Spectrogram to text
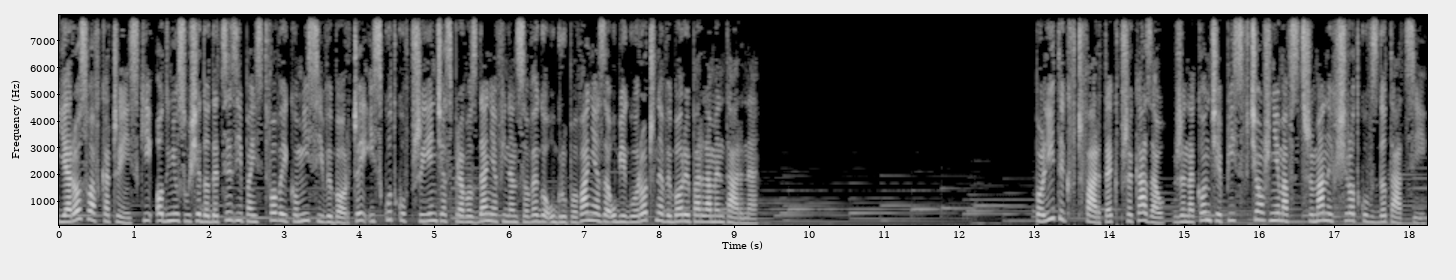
Jarosław Kaczyński odniósł się do decyzji Państwowej Komisji Wyborczej i skutków przyjęcia sprawozdania finansowego ugrupowania za ubiegłoroczne wybory parlamentarne. Polityk w czwartek przekazał, że na koncie PiS wciąż nie ma wstrzymanych środków z dotacji.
